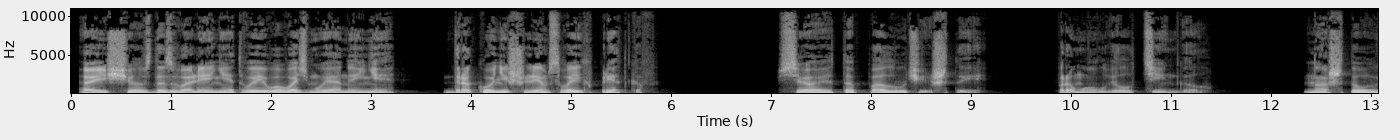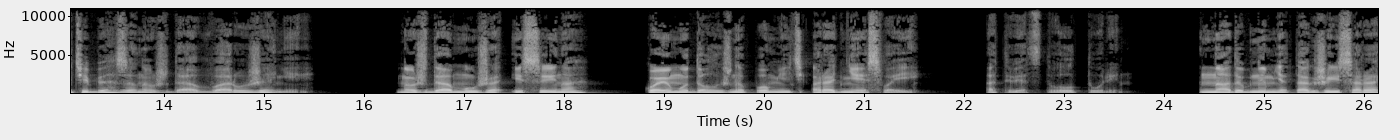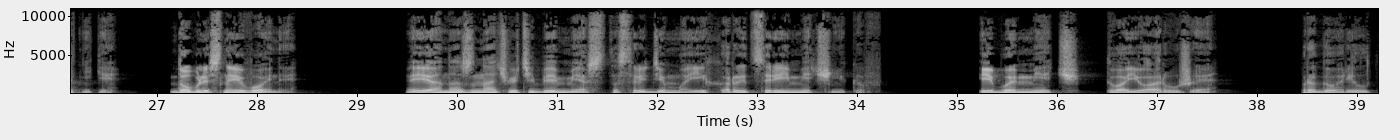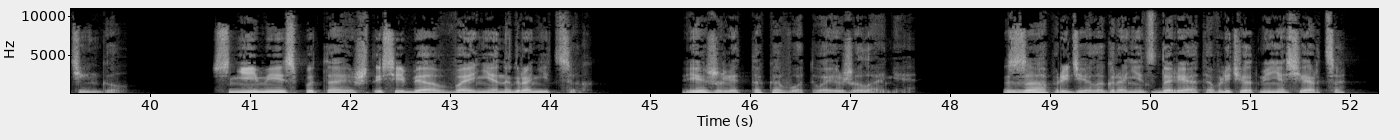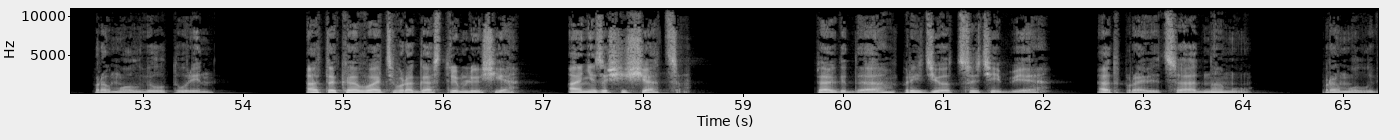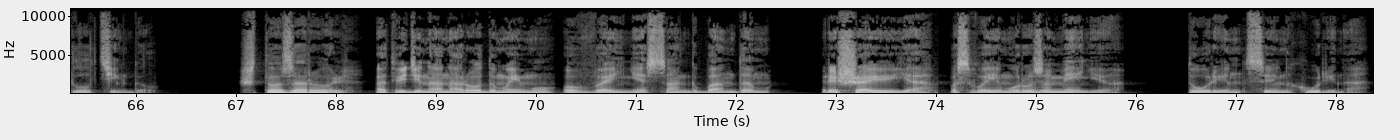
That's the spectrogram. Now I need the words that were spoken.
«А еще с дозволения твоего возьму я ныне драконий шлем своих предков. Все это получишь ты, — промолвил Тингл. «Но что у тебя за нужда в вооружении? Нужда мужа и сына, коему должно помнить о родне своей», — ответствовал Турин. «Надобны мне также и соратники, доблестные воины. Я назначу тебе место среди моих рыцарей-мечников, ибо меч — твое оружие» проговорил Тингл. С ними испытаешь ты себя в войне на границах, ежели таково твое желание. За пределы границ Дарята влечет меня сердце, промолвил Турин. Атаковать врага стремлюсь я, а не защищаться. Тогда придется тебе отправиться одному, промолвил Тингл. Что за роль отведена народу моему в войне с Ангбандом, решаю я по своему разумению, Турин, сын Хурина.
